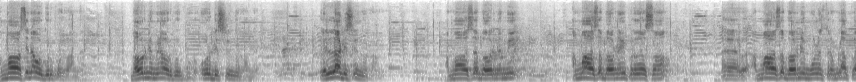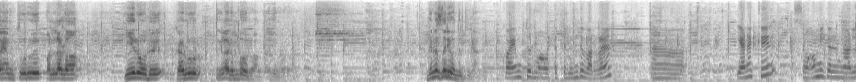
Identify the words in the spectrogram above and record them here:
அமாவாசைனா ஒரு குரூப் வருவாங்க. பௌர்ணமினா ஒரு குரூப் வரும். ஒரு டிஸ்ட்ரிக்ட் வருவாங்க. எல்லா டிஸ்ட்ரிக்டும் வருவாங்க. அமாவாசை பௌர்ணமி அமாவாசை பௌர்ணமி பிரதோஷம் அமாவாசை பௌர்ணமி மூலஸ்திரம்லாம் கோயம்புத்தூர் பல்லடம் ஈரோடு கரூர் இங்கெல்லாம் ரொம்ப வருவாங்க அதிகமாக வருவாங்க. தினசரி வந்துட்டு இருக்காங்க. கோயம்புத்தூர் மாவட்டத்திலேருந்து வர்றேன். எனக்கு சுவாமிகள்னால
